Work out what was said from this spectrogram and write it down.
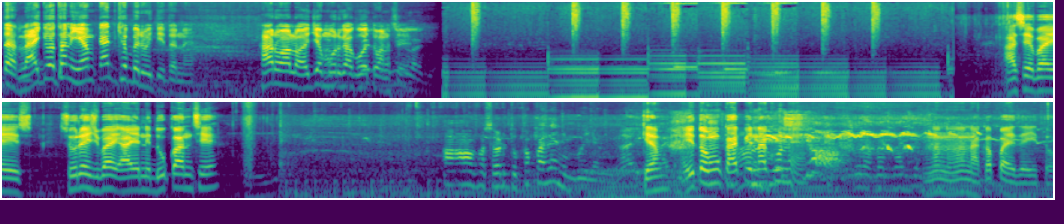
તો લાગ્યો હતો ને, એમ ક્યાં ખબર હતી તને? સારું હાલો, હજે મુર્ગા ગોતવાનું છે. આ છે ભાઈ સુરેશભાઈ, આ એની દુકાન છે. કેમ? એ તો હું કાપી નાખું ને. ના ના ના ના, કપાઈ જાય એ તો.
